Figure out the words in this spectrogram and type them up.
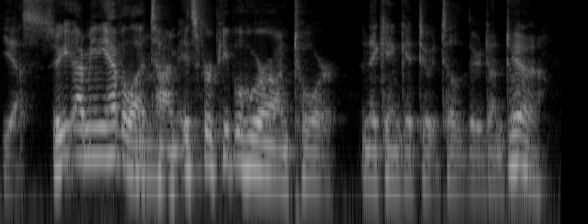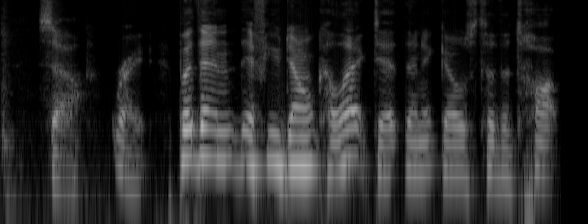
Yes. So I mean you have a lot of time. It's for people who are on tour and they can't get to it till they're done touring. Yeah. So Right. But then if you don't collect it, then it goes to the top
